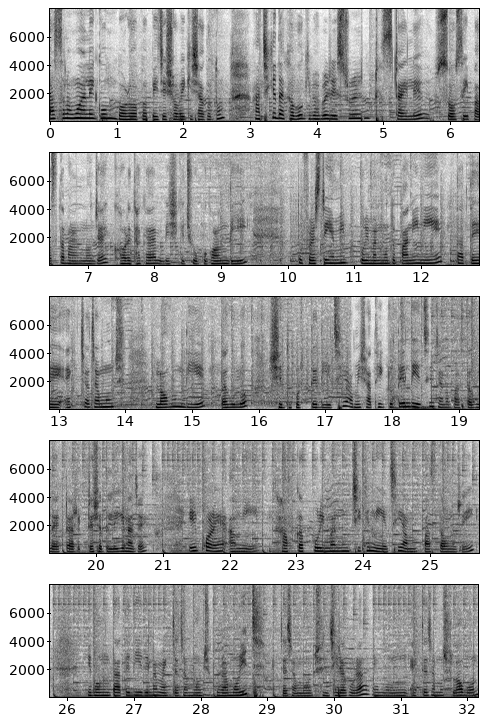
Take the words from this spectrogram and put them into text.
আসসালামু আলাইকুম, বড় আপা পেজে সবাইকে স্বাগতম। আজকে দেখাবো কীভাবে রেস্টুরেন্ট স্টাইলে সসি পাস্তা বানানো যায়। ঘরে থাকা বেশ কিছু উপকরণ দিয়ে তো ফার্স্টেই আমি পরিমাণ মতো পানি নিয়ে তাতে এক চা চামচ লবণ দিয়ে পাস্তাগুলো সিদ্ধ করতে দিয়েছি। আমি সাথে একটু তেল দিয়েছি যেন পাস্তাগুলো একটা আরেকটার সাথে লেগে না যায়। এরপরে আমি হাফ কাপ পরিমাণ চিকেন নিয়েছি আমার পাস্তা অনুযায়ী। এবং তাতে দিয়ে দিলাম এক চা চামচ গুঁড়া মরিচ। এক চা চামচ জিরা গুঁড়া এবং একটা চামচ লবণ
